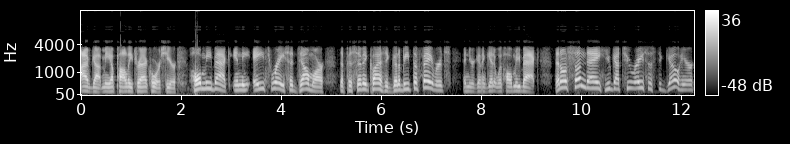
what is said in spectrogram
I've got me a polytrack horse here. Hold me back in the eighth race at Delmar, the Pacific Classic. Going to beat the favorites, and you're going to get it with Hold Me Back. Then on Sunday, you got two races to go here.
